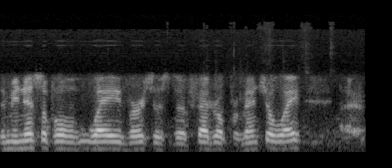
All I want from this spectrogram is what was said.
the municipal way versus the federal provincial way. Uh,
